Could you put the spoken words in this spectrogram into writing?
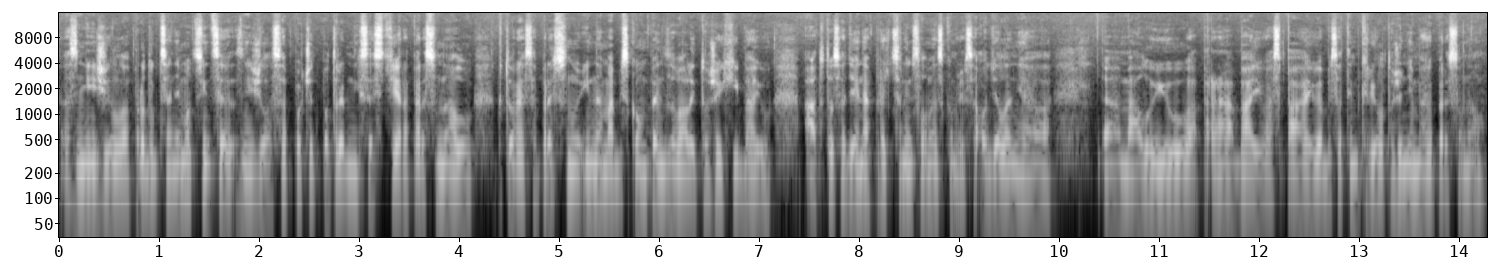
znížil produkcia nemocnice, znížil sa počet potrebných sestier a personálu, ktoré sa presunú inám, aby skompenzovali to, že chýbajú. A toto sa deje naprieč celým Slovenskom, že sa oddelenia malujú a prerábajú a spájajú, aby sa tým krylo to, že nemajú personál.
